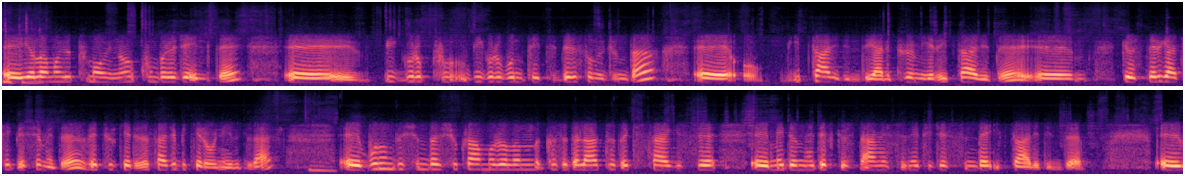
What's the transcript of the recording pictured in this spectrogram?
E, yalama yutma oyunu Kumbaracı 50'de e, bir grup bir grubun tehditleri sonucunda e, iptal edildi. Yani premieri iptal edildi. E, gösteri gerçekleşemedi ve Türkiye'de de sadece bir kere oynayabildiler. Hmm. E, bunun dışında Şükran Moral'ın Kasadeler Tadaki sergisi e, medyanın hedef göstermesi neticesinde iptal edildi. E,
